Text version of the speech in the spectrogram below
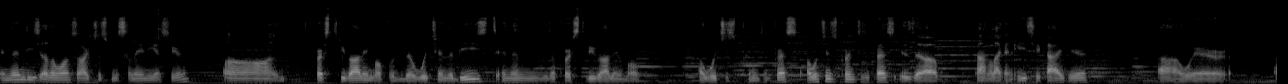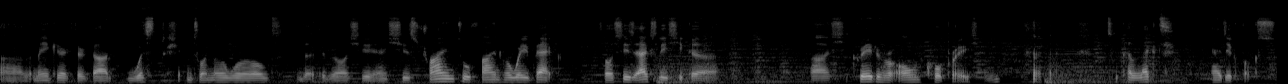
And then these other ones are just miscellaneous here. Uh, the first three volume of The Witch and the Beast, and then the first three volume of A Witch's Printing Press. A Witch's Printing Press is a uh, kind of like an isekai here, uh, where uh, the main character got whisked into another world. The, the girl she and she's trying to find her way back. So she's actually she uh, she created her own corporation to collect magic books.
